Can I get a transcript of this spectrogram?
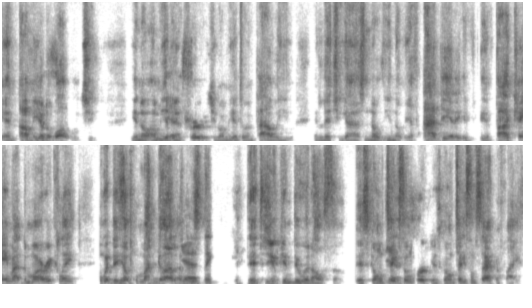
And I'm here to walk with you. You know, I'm here to encourage you. I'm here to empower you and let you guys know, you know, if I did it, if, if I came out to miry clay with the help of my God, I yes. just think that you can do it also. It's gonna take yes. some work, it's gonna take some sacrifice,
